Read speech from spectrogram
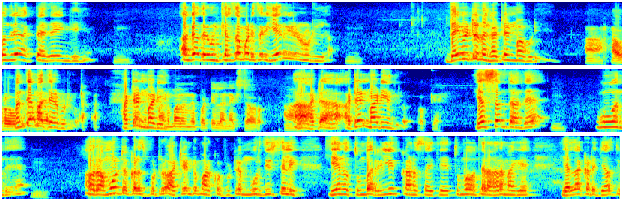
ತೊಂದರೆ ಆಗ್ತಾ ಇದೆ ಹಿಂಗೆ ಹಂಗಾದ್ರೆ ಒಂದು ಕೆಲಸ ಮಾಡಿ ಸರ್ ಏನು ಏನು ನೋಡಲಿಲ್ಲ. ದಯವಿಟ್ಟು ನಂಗೆ ಅಟೆಂಡ್ ಮಾಡಿಬಿಡಿ. ಹಾ ಅವರು ಒಂದೇ ಮಾತು ಹೇಳ್ಬಿಟ್ರು. ಅಟೆಂಡ್ ಮಾಡಿ ಅನುಮಾನನೇ ಪಟ್ಟಿಲ್ಲ ನೆಕ್ಸ್ಟ್ ಅವರು. ಅಟೆಂಡ್ ಮಾಡಿ ಅಂದರು. ಓಕೆ ಎಸ್ ಅಂತ ಅಂದೆ. ಹ್ಞೂ ಅಂದೆ. ಅವ್ರ ಅಮೌಂಟು ಕಳಿಸ್ಬಿಟ್ರು ಅಟೆಂಡು ಮಾಡ್ಕೊಟ್ಬಿಟ್ರೆ ಮೂರು ದಿವಸದಲ್ಲಿ ಏನು ತುಂಬ ರಿಲೀಫ್ ಕಾಣಿಸ್ತೈತೆ ತುಂಬ ಒಂಥರ ಆರಾಮಾಗಿ ಎಲ್ಲ ಕಡೆ ಜಾಸ್ತಿ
